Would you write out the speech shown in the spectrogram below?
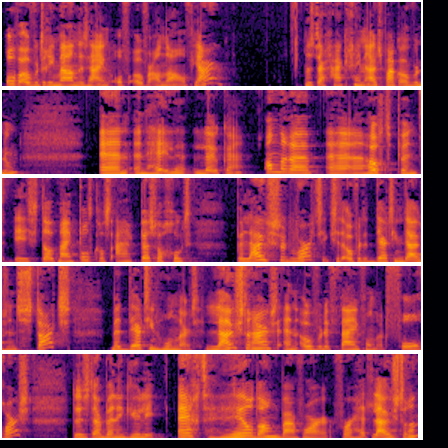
of over drie maanden zijn of over anderhalf jaar. Dus daar ga ik geen uitspraak over doen. En een hele leuke andere uh, hoogtepunt is dat mijn podcast eigenlijk best wel goed beluisterd wordt. Ik zit over de 13.000 starts met 1300 luisteraars en over de 500 volgers. Dus daar ben ik jullie echt heel dankbaar voor, voor het luisteren.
